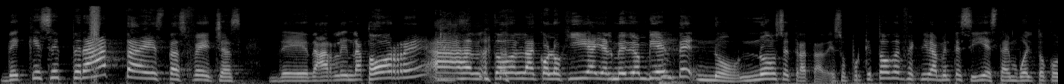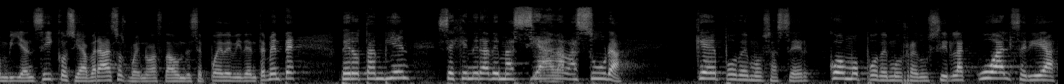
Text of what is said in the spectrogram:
¿de qué se trata estas fechas? ¿De darle en la torre a toda la ecología y al medio ambiente? No, no se trata de eso, porque todo efectivamente sí está envuelto con villancicos y abrazos, bueno, hasta donde se puede, evidentemente, pero también se genera demasiada basura. ¿Qué podemos hacer? ¿Cómo podemos reducirla? ¿Cuál sería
